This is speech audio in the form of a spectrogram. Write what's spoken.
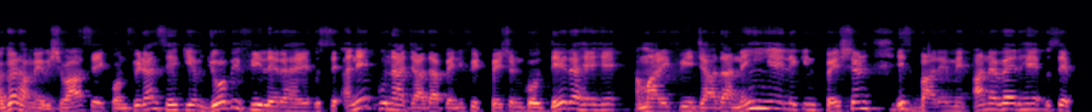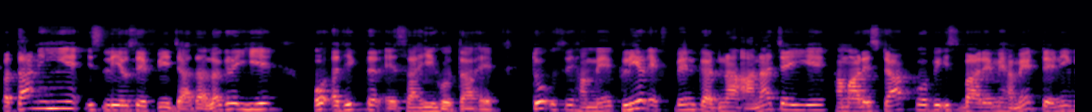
अगर हमें विश्वास है कॉन्फिडेंस है कि हम जो भी फ़ी ले रहे हैं, उससे अनेक गुना ज़्यादा बेनिफिट पेशेंट को दे रहे हैं। हमारी फ़ी ज़्यादा नहीं है, लेकिन पेशेंट इस बारे में अनअवेयर है, उसे पता नहीं है, इसलिए उसे फ़ी ज़्यादा लग रही है और अधिकतर ऐसा ही होता है। तो उसे हमें क्लियर एक्सप्लेन करना आना चाहिए। हमारे स्टाफ को भी इस बारे में हमें ट्रेनिंग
